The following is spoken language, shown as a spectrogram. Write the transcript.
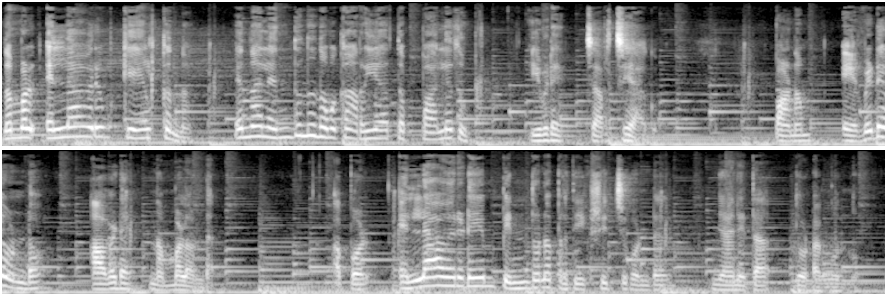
നമ്മൾ എല്ലാവരും കേൾക്കുന്ന എന്നാൽ എന്തെന്ന് നമുക്കറിയാത്ത പലതും ഇവിടെ ചർച്ചയാകും. പണം എവിടെ ഉണ്ടോ അവിടെ നമ്മളുണ്ട്. അപ്പോൾ എല്ലാവരുടെയും പിന്തുണ പ്രതീക്ഷിച്ചുകൊണ്ട് ഞാനിത് തുടങ്ങുന്നു.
